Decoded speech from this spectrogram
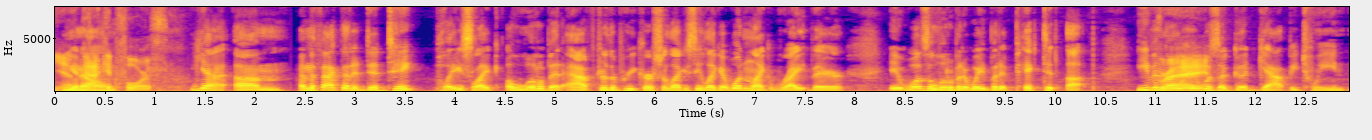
yeah you back and forth yeah, um, and the fact that it did take place like a little bit after the precursor legacy, like it wasn't like right there. It was a little bit away, but it picked it up. Even though it was a good gap between,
